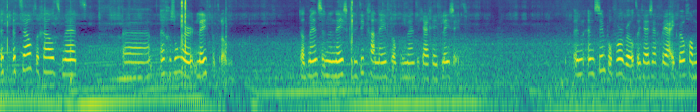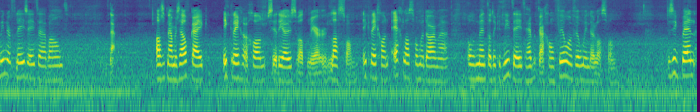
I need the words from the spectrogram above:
Het, hetzelfde geldt met uh, een gezonder leefpatroon. Dat mensen ineens kritiek gaan leveren op het moment dat jij geen vlees eet. Een, een simpel voorbeeld dat jij zegt van ja, ik wil gewoon minder vlees eten, want nou, als ik naar mezelf kijk, ik kreeg er gewoon serieus wat meer last van. Ik kreeg gewoon echt last van mijn darmen. Op het moment dat ik het niet eet, heb ik daar gewoon veel en veel minder last van. Dus ik ben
